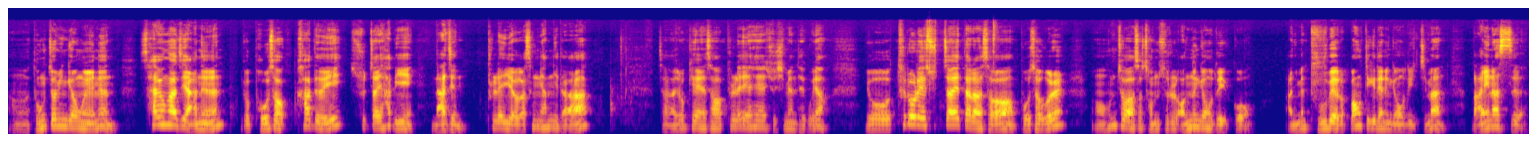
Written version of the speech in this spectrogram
어, 동점인 경우에는 사용하지 않은 요 보석 카드의 숫자의 합이 낮은 플레이어가 승리합니다. 자, 이렇게 해서 플레이해 주시면 되고요. 요 트롤의 숫자에 따라서 보석을 어, 훔쳐와서 점수를 얻는 경우도 있고 아니면 두 배로 뻥튀기 되는 경우도 있지만 마이너스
